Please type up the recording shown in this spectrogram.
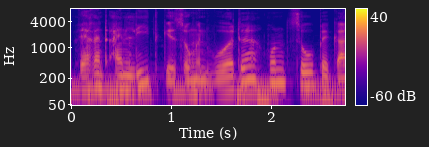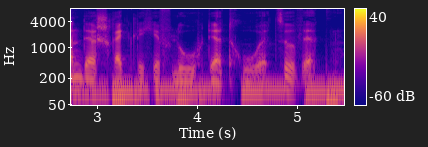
während ein Lied gesungen wurde, und so begann der schreckliche Fluch der Truhe zu wirken.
